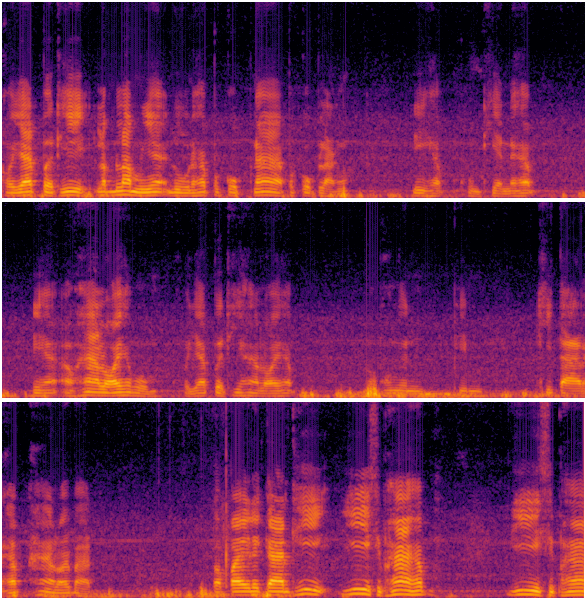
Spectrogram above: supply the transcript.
ขออนุญาตเปิดที่ล่ำๆเงี้ยดูนะครับ ประกบหน้าประกบหลังนี่ครับหุ่นเทียนนะครับนี่ฮะเอาห้าร้อยครับผมขออนุญาตเปิดที่ห้าร้อยครับหลวงพ่อเงินพิมพ์คีตานะครับห้าร้อยบาท ต่อไปรายการที่ยี่สิบห้าครับยี่สิบห้า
